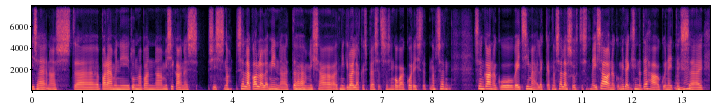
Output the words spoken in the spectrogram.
iseennast äh, paremini tundma panna, mis iganes, siis noh, selle kallale minna, et mis sa oled mingi lollakas peas, et sa siin kogu aeg koristad, noh, see on, see on ka nagu veits imelik, et noh, selles suhtes, et me ei saa nagu midagi sinna teha, kui näiteks mm -hmm.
